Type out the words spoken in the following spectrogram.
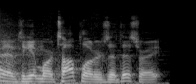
Might have to get more top loaders at this rate.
